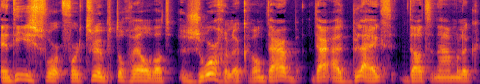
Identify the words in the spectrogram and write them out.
En die is voor, voor Trump toch wel wat zorgelijk. Want daar, daaruit blijkt dat namelijk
